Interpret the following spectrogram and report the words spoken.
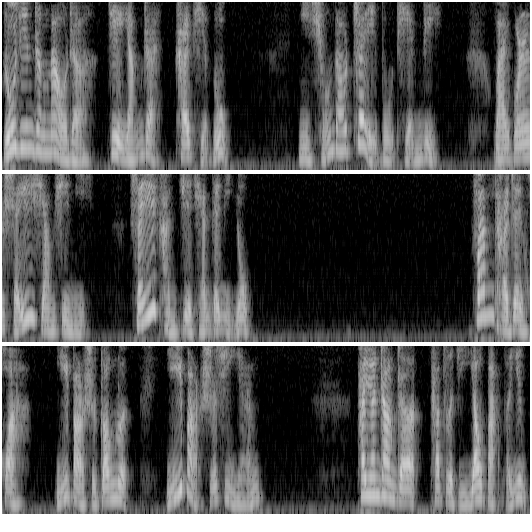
如今正闹着借洋债、开铁路，你穷到这步田地，外国人谁相信你？谁肯借钱给你用？翻台这话一半是装论，一半是戏言。他原仗着他自己腰把子硬，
